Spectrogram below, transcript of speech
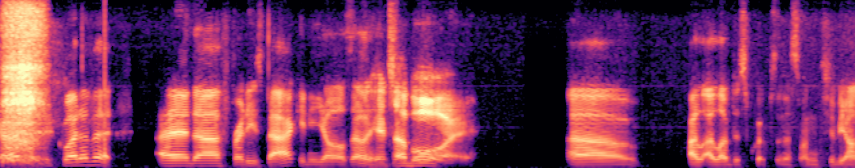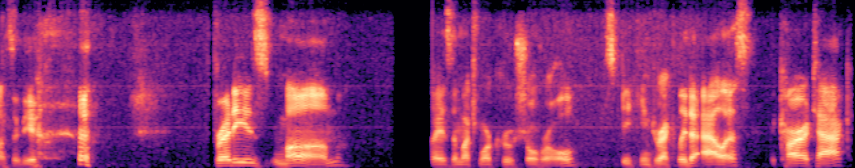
guard quite a bit. And uh, Freddy's back and he yells out, It's a boy. Uh, I, I loved his quips in this one, to be honest with you. Freddy's mom plays a much more crucial role, speaking directly to Alice. The car attack,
